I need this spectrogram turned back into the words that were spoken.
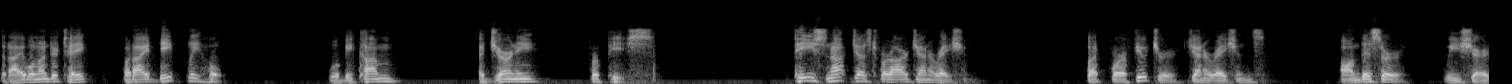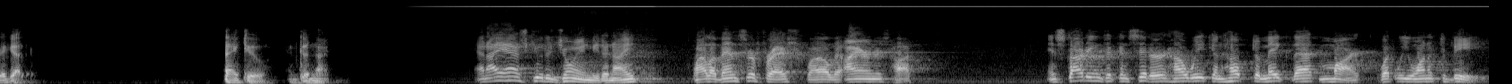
that I will undertake what I deeply hope will become a journey for peace. Peace not just for our generation, but for future generations on this earth we share together. Thank you and good night. And I ask you to join me tonight while events are fresh, while the iron is hot, in starting to consider how we can help to make that mark what we want it to be.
